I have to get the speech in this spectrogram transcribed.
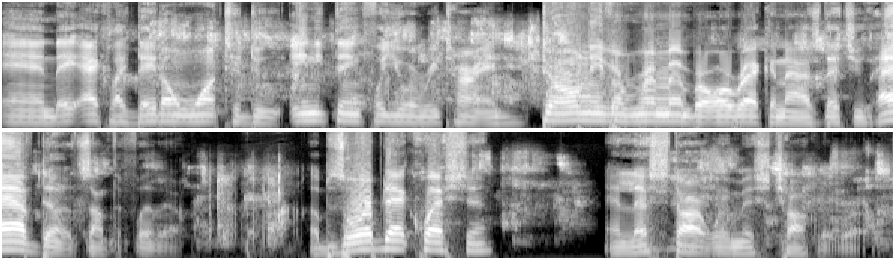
and they act like they don't want to do anything for you in return and don't even remember or recognize that you have done something for them absorb that question, and let's start with Miss Chocolate Rose.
